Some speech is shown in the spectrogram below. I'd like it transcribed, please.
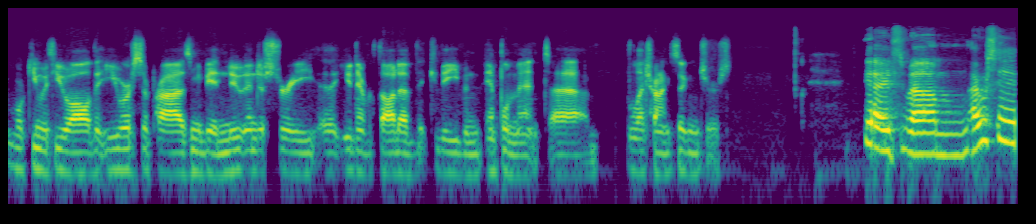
working with you all that you were surprised maybe a new industry that you never thought of that could even implement uh, electronic signatures yeah it's um, i would say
